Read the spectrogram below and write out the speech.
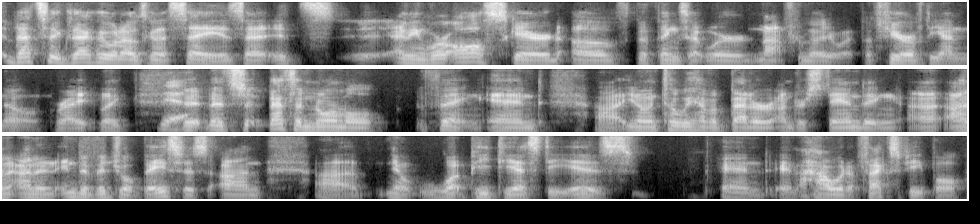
that's exactly what I was going to say is that it's, I mean, we're all scared of the things that we're not familiar with, the fear of the unknown, right? Like yeah. that's, that's a normal thing. And, uh, you know, until we have a better understanding uh, on, on an individual basis on, uh, you know, what PTSD is, and and how it affects people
